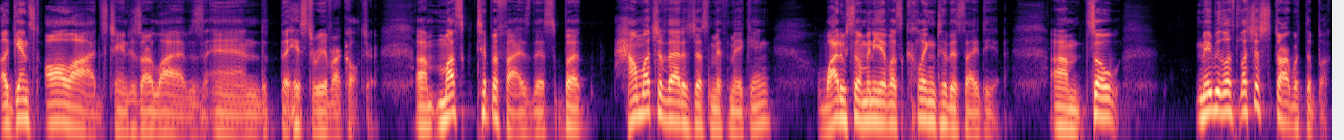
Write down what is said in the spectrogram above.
against all odds, changes our lives and the history of our culture. Um, Musk typifies this, but how much of that is just myth making? Why do so many of us cling to this idea? Um, so maybe let's let's just start with the book.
